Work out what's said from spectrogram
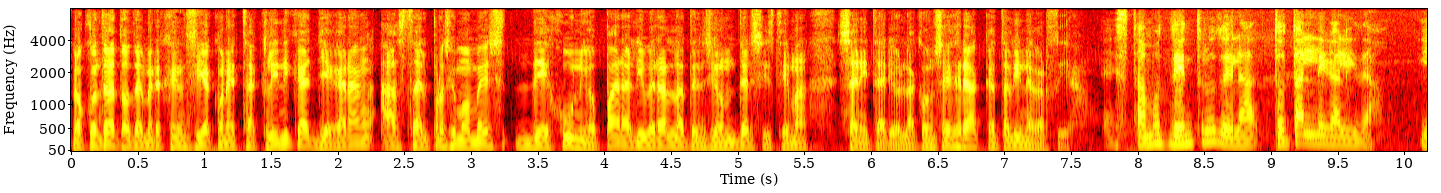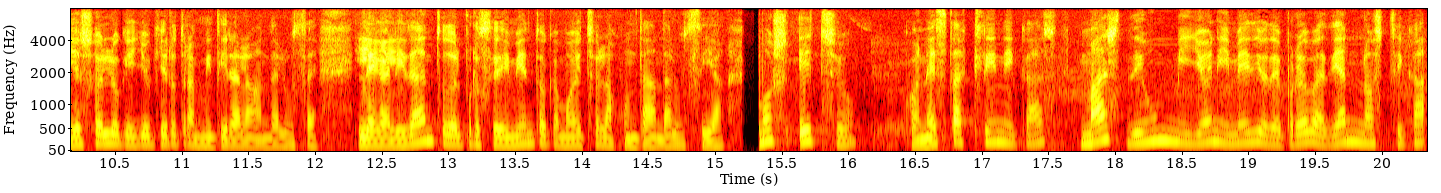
Los contratos de emergencia con estas clínicas llegarán hasta el próximo mes de junio para liberar la atención del sistema sanitario. La consejera Catalina García. Estamos dentro de la total legalidad. Y eso es lo que yo quiero transmitir a los andaluces. Legalidad en todo el procedimiento que hemos hecho en la Junta de Andalucía. Hemos hecho con estas clínicas más de un millón y medio de pruebas diagnósticas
